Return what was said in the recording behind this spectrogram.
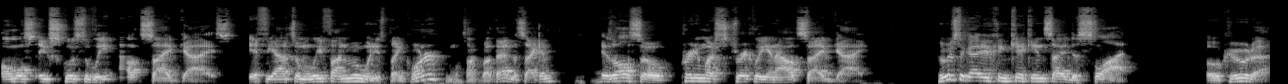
almost exclusively outside guys. If the Ifeatu Melifonwu, when he's playing corner, we'll talk about that in a 2nd mm-hmm. is also pretty much strictly an outside guy. Who's the guy who can kick inside the slot? Okudah.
